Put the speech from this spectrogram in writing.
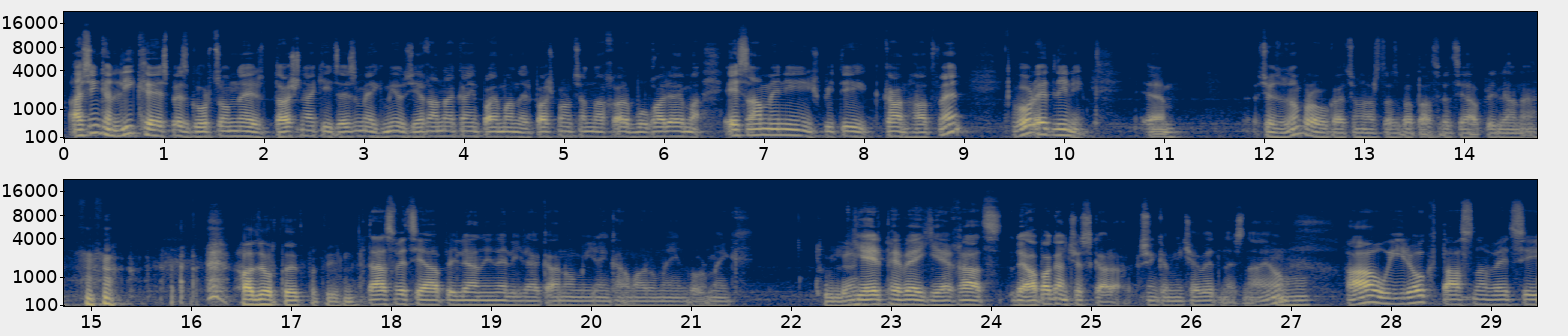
Այսինքն լիքը այսպես գործոններ, դաշնակից այս մեկ մյուս եղանակային պայմաններ, պաշտպանության նախարարը Բուլղարիայում այս ամենի ինչ պիտի կան հատվեն, որ այդ լինի։ Չես ուզում պրովոկացիոն հարցած բա 16 ապրիլյանը։ Հաջորդը այդ պետք է լինի։ 16 ապրիլյանին էլ իրականում իրենք համարում էին, որ մենք թույլ են։ Երբևէ եղած, դե ապական չես կարա, այսինքն միջև էտն ես նայում։ Հա, ու իրոք 16-ի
